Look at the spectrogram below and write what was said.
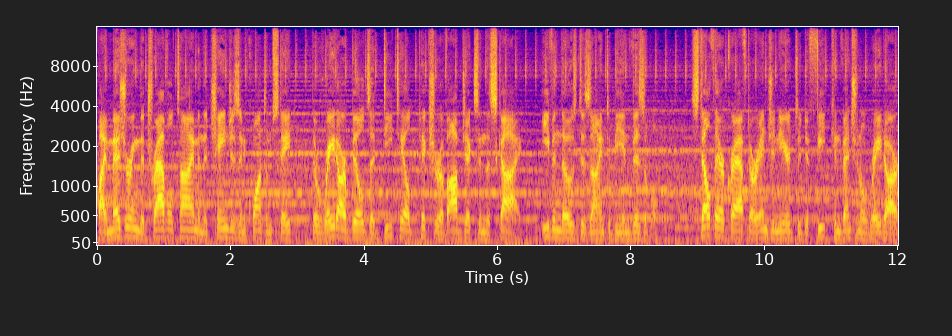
By measuring the travel time and the changes in quantum state, the radar builds a detailed picture of objects in the sky, even those designed to be invisible. Stealth aircraft are engineered to defeat conventional radar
